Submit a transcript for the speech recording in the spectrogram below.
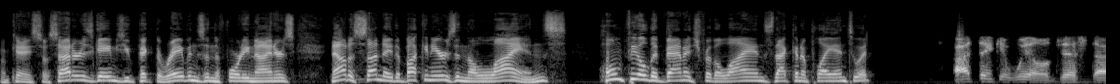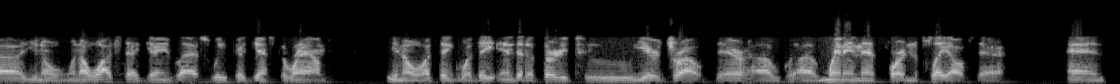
Okay, so Saturday's games, you picked the Ravens and the 49ers. Now to Sunday, the Buccaneers and the Lions. Home field advantage for the Lions, that going to play into it? I think it will. Just, uh, you know, when I watched that game last week against the Rams, you know, I think what they ended a 32 year drought there, uh, uh, winning that for in the playoffs there. And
